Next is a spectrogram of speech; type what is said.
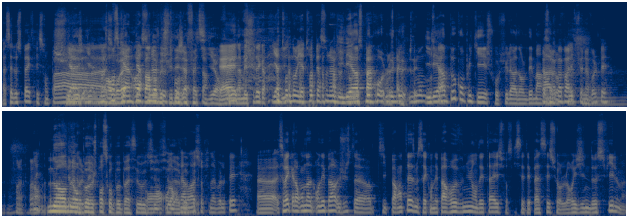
Ah, c'est le spectre, ils sont pas. y a- il y a- moi, je En pense qu'il y a un ah, personnage pardon, mais je suis déjà ça. fatigué. en Eh, fait. non mais je suis d'accord. Il y a trop de, non, il y a trop de personnages. Il est un peu, pas. le- le- le il est un compliqué, je trouve, celui-là dans le démarrage. Parce qu'on n'a pas parlé de Fiona Volpe. On l'a pas parlé. Non, mais on peut, je pense qu'on peut passer au-dessus. On, reviendra sur Fiona Volpe. Euh, c'est vrai qu'alors on n'est pas juste euh, un petit parenthèse, mais c'est vrai qu'on n'est pas revenu en détail sur ce qui s'était passé sur l'origine de ce film.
